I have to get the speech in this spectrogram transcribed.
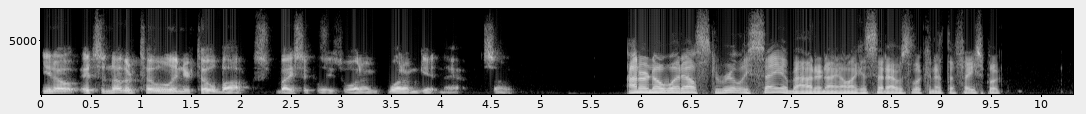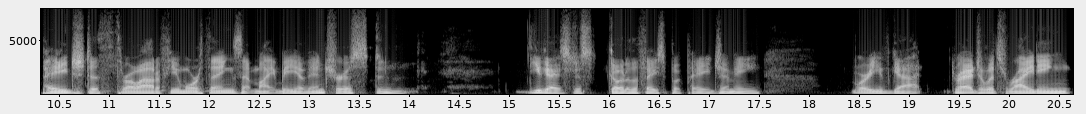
you know it's another tool in your toolbox basically is what i'm what i'm getting at so I don't know what else to really say about it. I like I said, I was looking at the Facebook page to throw out a few more things that might be of interest, and you guys just go to the Facebook page. I mean, where you've got graduates writing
